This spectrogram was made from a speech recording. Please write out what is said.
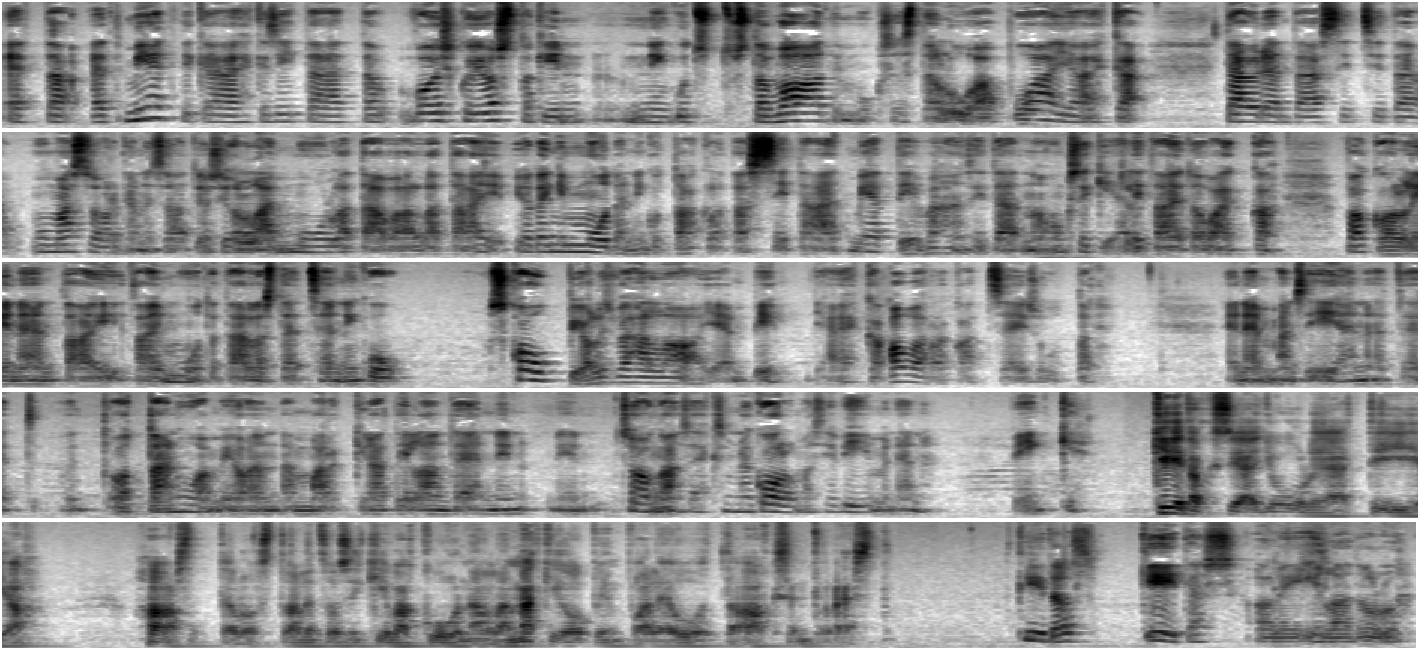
että, että miettikää ehkä sitä, että voisiko jostakin niin kutsutusta vaatimuksesta luopua ja ehkä täydentää sit sitä omassa organisaatiossa jollain muulla tavalla tai jotenkin muuten niin taklata sitä, että miettii vähän sitä, että no onko se kielitaito vaikka pakollinen tai, tai muuta tällaista, että se niin skouppi olisi vähän laajempi ja ehkä avarakatseisuutta enemmän siihen, että, että, että ottaen huomioon tämän markkinatilanteen, niin, niin se on myös ehkä kolmas ja viimeinen vinkki. Kiitoksia Julia ja Tiia haastattelusta. Oli tosi kiva kuunnella. Mäkin opin paljon uutta Accenturesta. Kiitos. Kiitos. Oli ilo tulla.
